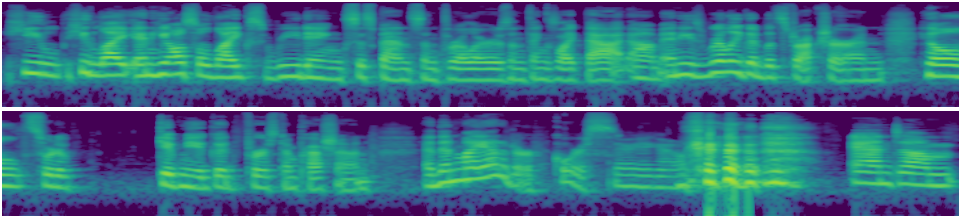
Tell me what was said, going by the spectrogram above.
he he like and he also likes reading suspense and thrillers and things like that. Um, and he's really good with structure, and he'll sort of give me a good first impression. And then my editor, of course. There you go. and um,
